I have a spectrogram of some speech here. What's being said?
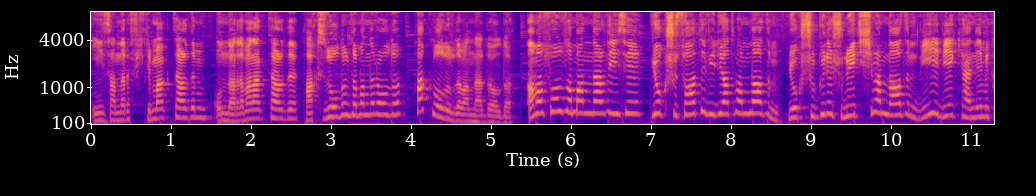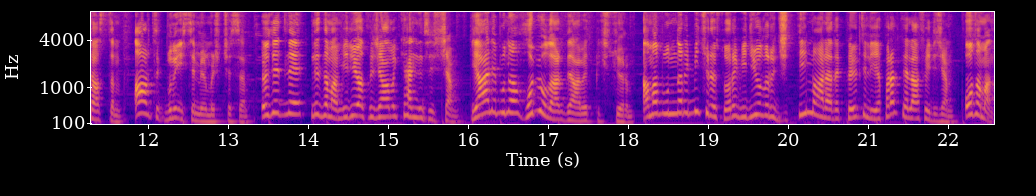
insanlara fikrimi aktardım. Onlar da bana aktardı. Haksız olduğum zamanlar oldu. Haklı olduğum zamanlarda oldu. Ama son zamanlarda ise yok şu saate video atmam lazım. Yok şu güne şunu yetişmem lazım diye diye kendimi kastım. Artık bunu istemiyorum açıkçası. Özetle ne zaman video atacağımı kendim seçeceğim. Yani buna hobi olarak devam etmek istiyorum. Ama bunları bir süre sonra videoları ciddi manada kaliteli yaparak telafi edeceğim. O zaman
